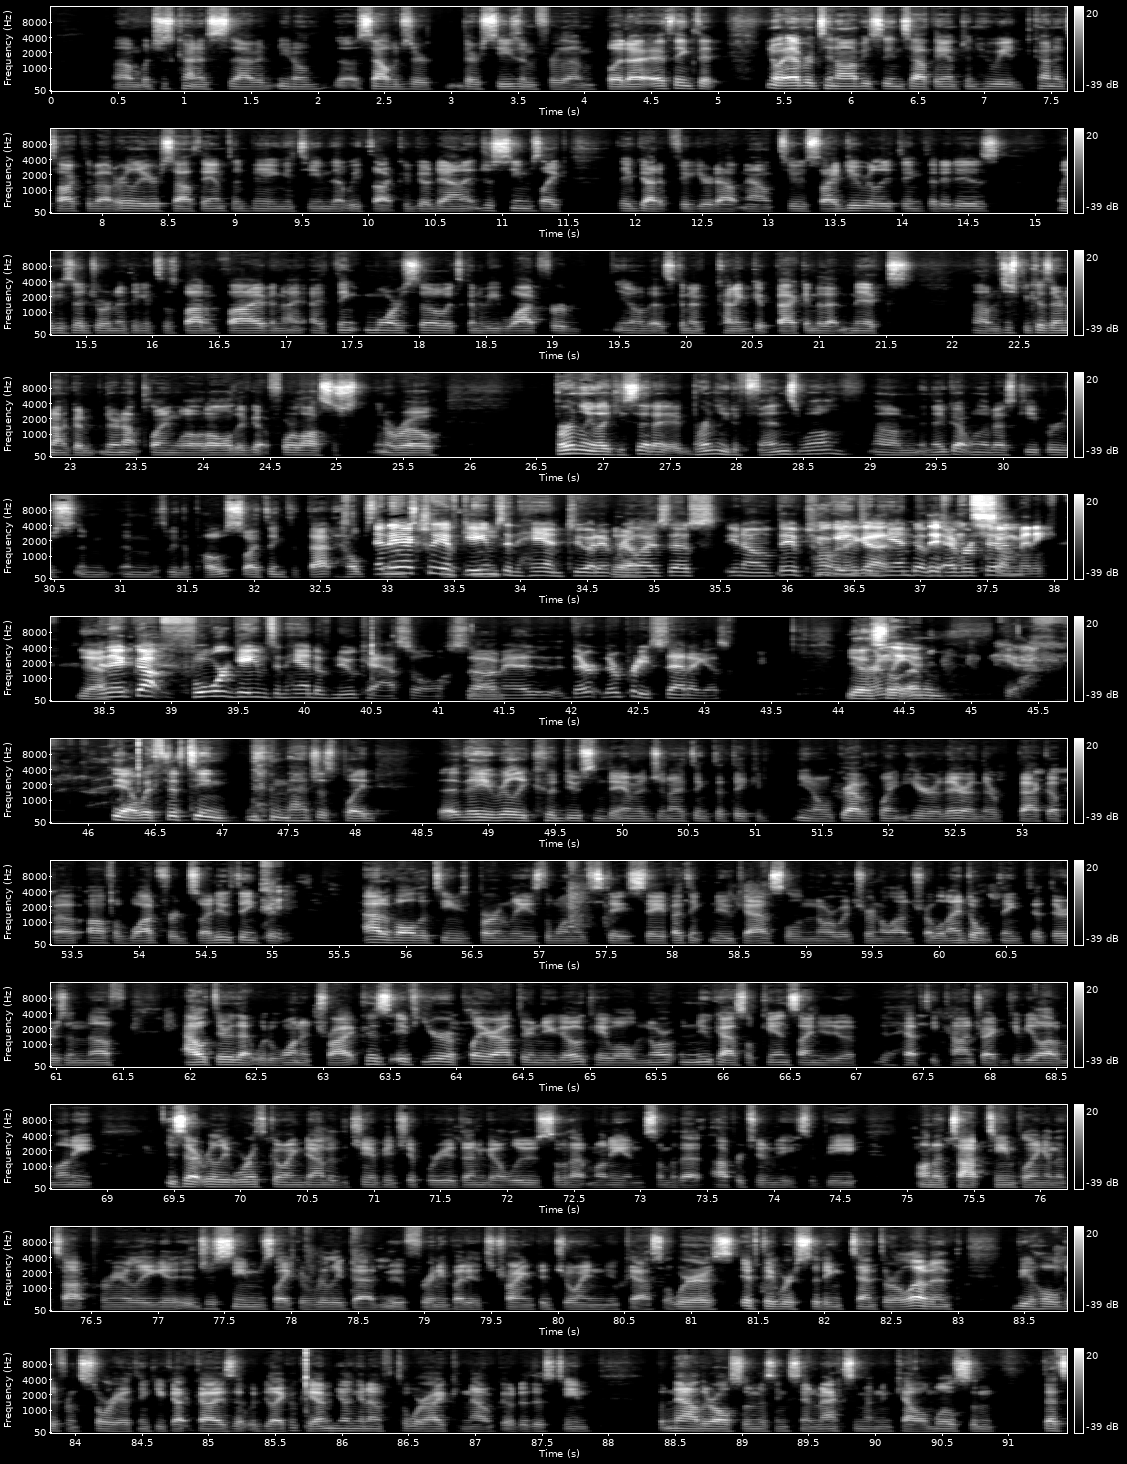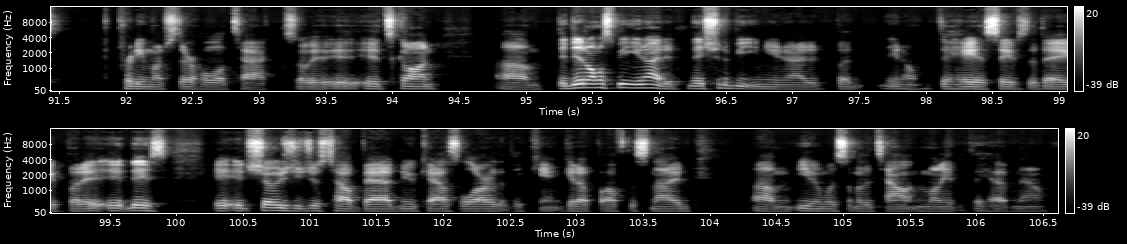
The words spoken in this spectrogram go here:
um, which is kind of savage, you know, uh, salvage their their season for them. But I, I, think that you know Everton, obviously, and Southampton, who we kind of talked about earlier, Southampton being a team that we thought could go down, it just seems like they've got it figured out now too. So I do really think that it is, like you said, Jordan. I think it's those bottom five, and I, I think more so it's going to be Watford. You know, that's going to kind of get back into that mix, um, just because they're not good, they're not playing well at all. They've got four losses in a row. Burnley, like you said, I, Burnley defends well, um, and they've got one of the best keepers in, in between the posts. So I think that that helps. And they actually have games in hand too. I didn't yeah. realize this. You know, they have two oh, games got, in hand of Everton. So many. Yeah, and they've got four games in hand of Newcastle. So right. I mean, they're they're pretty set, I guess. Yeah. Burnley, so I mean, yeah, yeah. With 15 matches played, uh, they really could do some damage, and I think that they could, you know, grab a point here or there, and they're back up out, off of Watford. So I do think that out of all the teams, Burnley is the one that stays safe. I think Newcastle and Norwich are in a lot of trouble. And I don't think that there's enough out there that would want to try it. Because if you're a player out there and you go, okay, well, Nor- Newcastle can sign you to a, hefty contract and give you a lot of money, is that really worth going down to the championship where you're then going to lose some of that money and some of that opportunity to be on a top team playing in the top Premier League? It, it just seems like a really bad move for anybody that's trying to join Newcastle. Whereas if they were sitting 10th or 11th, be a whole different story. I think you got guys that would be like, okay, I'm young enough to where I can now go to this team. But now they're also missing Saint-Maximin and Callum Wilson. That's pretty much their whole attack. So it, has gone. Um, they did almost beat United. They should have beaten United, but you know De Gea saves the day. But it, it is it, it, shows you just how bad Newcastle are that they can't get up off the snide, um, even with some of the talent and money that they have now.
